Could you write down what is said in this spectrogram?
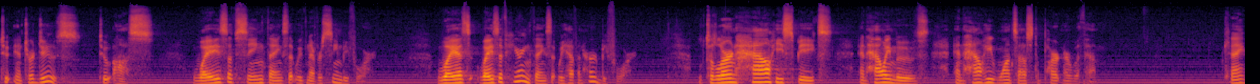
to introduce to us ways of seeing things that we've never seen before, ways, ways of hearing things that we haven't heard before, to learn how He speaks and how He moves and how He wants us to partner with Him. Okay?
